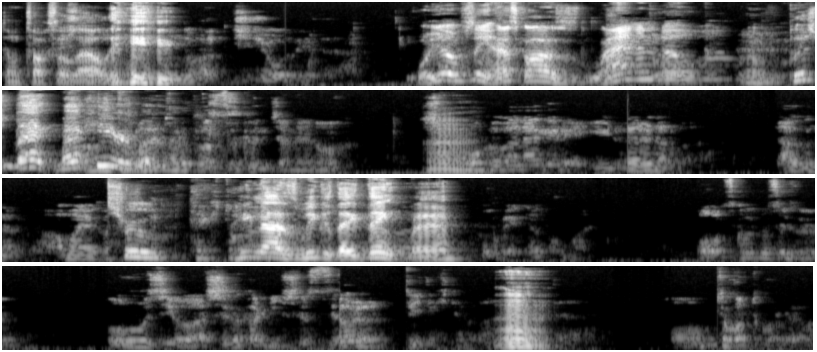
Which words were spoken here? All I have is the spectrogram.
Don't talk so loudly. well, you ever seen Askeladd lining though? Push back, back here. But... Mm. True. He's not as weak as they think, man. 王子を足がかりに出世。あるついてきたのはう。ん。っとこれだよ。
